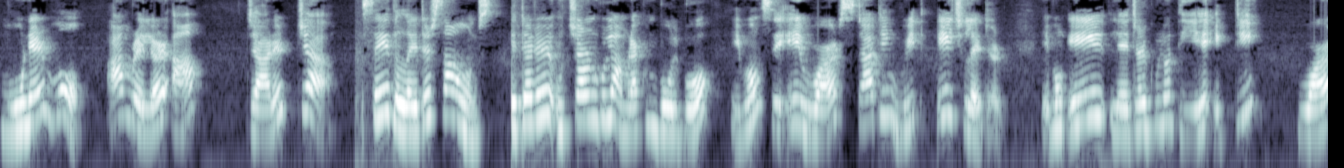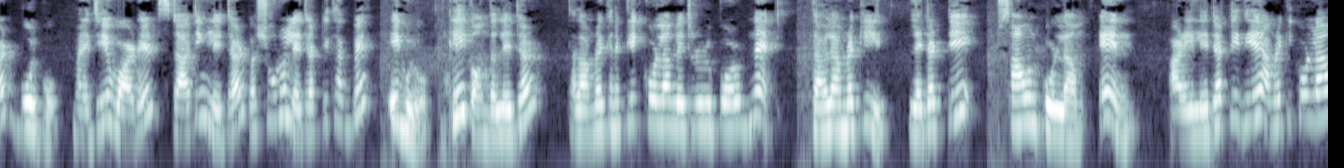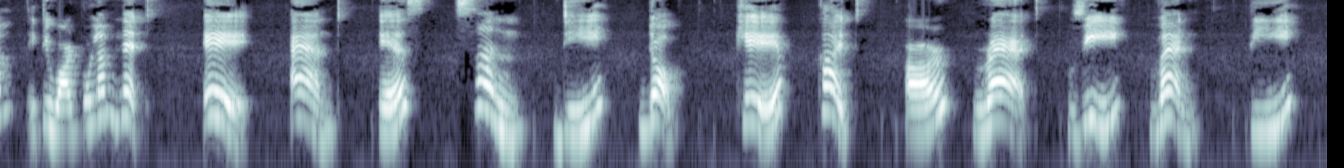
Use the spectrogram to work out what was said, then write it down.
মুনের মো আমব্রেলার আম জারের চা সে দ্য লেটার সাউন্ডস লেটারের উচ্চারণগুলো আমরা এখন বলব এবং say a word starting with H letter এবং এই লেটারগুলো দিয়ে একটি ওয়ার্ড বলব। মানে যে ওয়ার্ডের স্টার্টিং লেটার বা শুরুর লেটারটি থাকবে, এগুলো। ক্লিক অন দ্য লেটার তাহলে আমরা এখানে ক্লিক করলাম লেটারের উপর নেট তাহলে আমরা কি? লেটারটি সাউন্ড করলাম এন আর এই লেটারটি দিয়ে আমরা কি করলাম? একটি ওয়ার্ড বললাম net A and S sun D dog K kite R rat. V, van. P,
